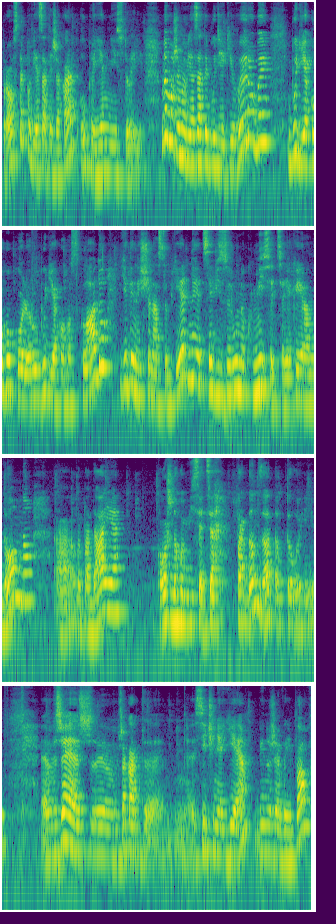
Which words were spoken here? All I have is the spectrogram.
просто пов'язати жакард у приємній історії. Ми можемо в'язати будь-які вироби, будь-якого кольору, будь-якого складу. Єдине, що нас об'єднує, це візерунок місяця, який рандомно е, випадає кожного місяця. Пардон за тавтологію. Вже ж е, жакард е, січня є, він уже випав.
